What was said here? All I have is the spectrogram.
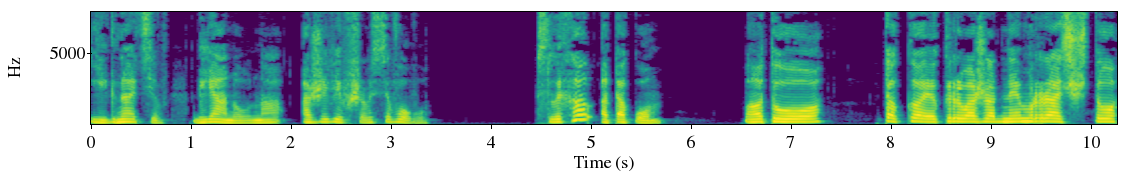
И Игнатьев глянул на оживившегося Вову. «Слыхал о таком?» «А то! Такая кровожадная мразь, что...»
